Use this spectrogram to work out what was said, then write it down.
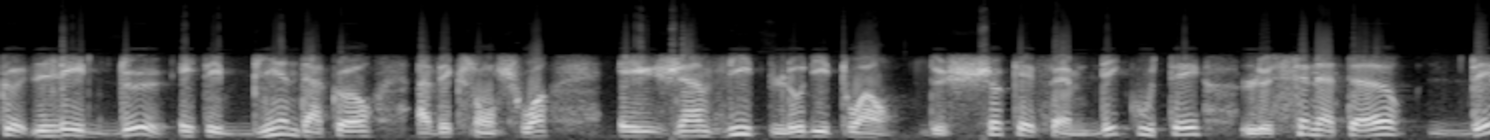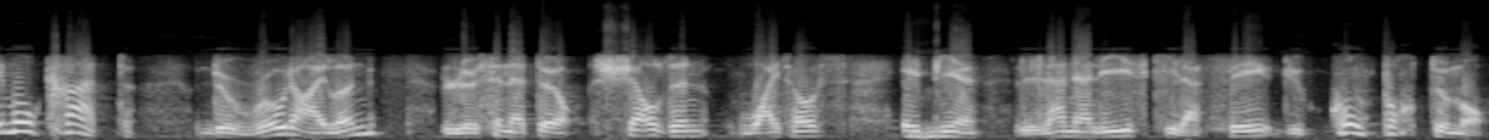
que les deux étaient bien d'accord avec son choix et j'invite l'auditoire de Choc FM d'écouter le sénateur démocrate de Rhode Island, le sénateur Sheldon Whitehouse, eh mhm. bien, l'analyse qu'il a fait du comportement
